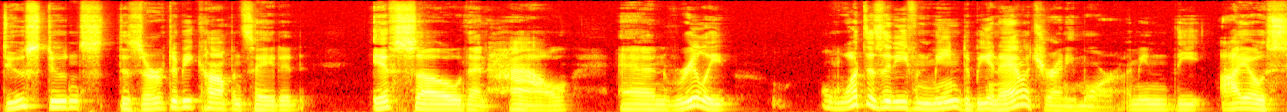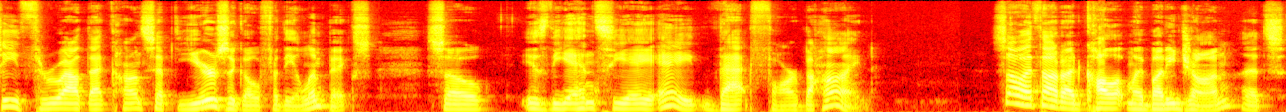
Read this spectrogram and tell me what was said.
do students deserve to be compensated? If so, then how? And really, what does it even mean to be an amateur anymore? I mean, the IOC threw out that concept years ago for the Olympics. So is the NCAA that far behind? So I thought I'd call up my buddy John. That's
